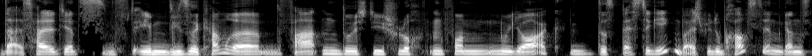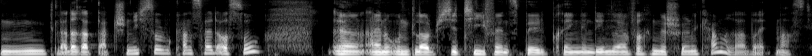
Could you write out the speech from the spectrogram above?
da ist halt jetzt eben diese Kamerafahrten durch die Schluchten von New York das beste Gegenbeispiel. Du brauchst den ganzen Kladderadatsch nicht so, du kannst halt auch so äh, eine unglaubliche Tiefe ins Bild bringen, indem du einfach eine schöne Kameraarbeit machst.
